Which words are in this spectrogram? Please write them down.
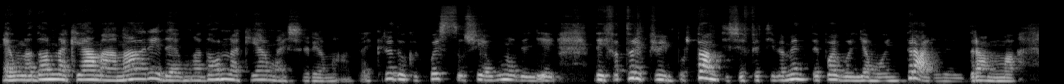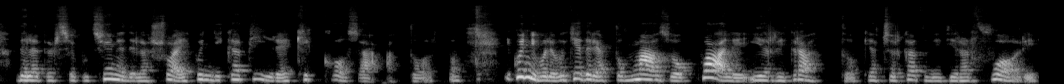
è una donna che ama amare ed è una donna che ama essere amata e credo che questo sia uno degli, dei fattori più importanti se effettivamente poi vogliamo entrare nel dramma della persecuzione della Shoah e quindi capire che cosa ha torto. E quindi volevo chiedere a Tommaso quale il ritratto che ha cercato di tirar fuori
